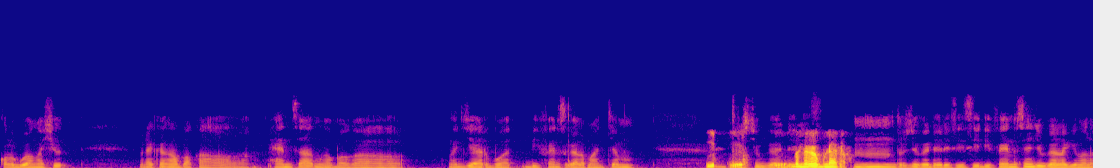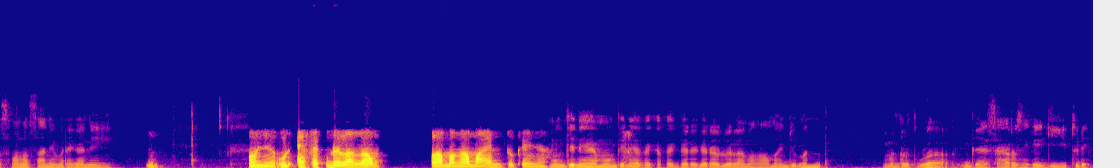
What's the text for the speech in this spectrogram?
kalau gua nge-shoot mereka nggak bakal hands up nggak bakal ngejar buat defense segala macem Iya, iya. terus juga dari Bener-bener. Mm, terus juga dari sisi defense-nya juga lagi males-malesan nih mereka nih Oh ya, udah efek udah lah nggak lama nggak main tuh kayaknya. mungkin ya mungkin efek-efek gara-gara udah lama nggak main cuman menurut gua nggak seharusnya kayak gitu deh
